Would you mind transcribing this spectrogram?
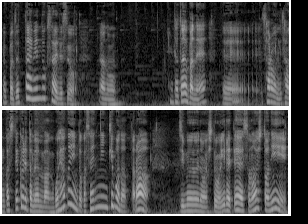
やっぱ絶対めんどくさいですよ。あの例えばね、えー、サロンに参加してくれたメンバーが500人とか1,000人規模だったら事務の人を入れてその人に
